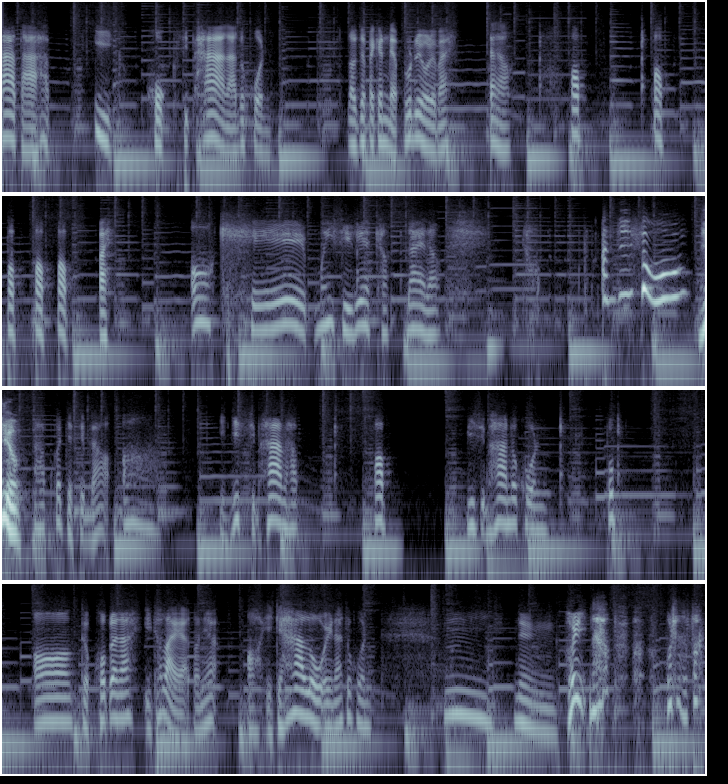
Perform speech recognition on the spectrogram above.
5 ตาครับ อีก 65 นะทุกคน เราจะไปกันแบบรวดเร็วเลยไหมได้แล้วป๊อปป๊อปป๊อปป๊อปป๊อปไป โอเค ไม่ซีเรียสครับ ได้แล้ว ที่สองเยี่ยมครับก็70แล้วอ้ออีก25นะครับป๊อป25ทุกคนปุ๊บอ๋อเกือบครบแล้วนะอีกเท่าไหร่อะตอนเนี้ยอ๋ออีกแค่ห้าโลเองนะทุกคน อืมหนึ่งเฮ้ยน้ำ what the fuck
